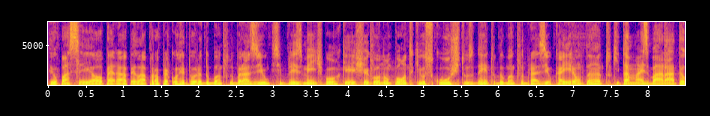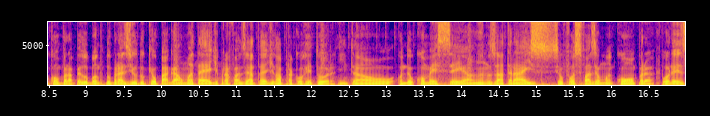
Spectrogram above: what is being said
eu passei a operar pela própria corretora do Banco do Brasil, simplesmente porque chegou num ponto que os custos dentro do Banco do Brasil caíram tanto que tá mais barato eu comprar pelo Banco do Brasil do que eu pagar uma TED para fazer a TED lá para corretora. Então, quando eu comecei há anos atrás, se eu fosse fazer uma compra, por exemplo,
